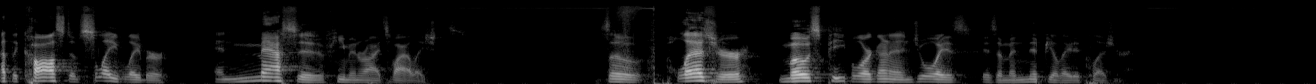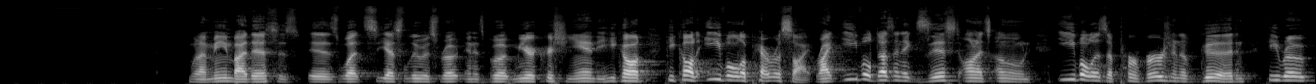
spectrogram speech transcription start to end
at the cost of slave labor and massive human rights violations. So, pleasure most people are going to enjoy is, is a manipulated pleasure. What I mean by this is, is what C.S. Lewis wrote in his book, Mere Christianity. He called, he called evil a parasite, right? Evil doesn't exist on its own. Evil is a perversion of good. And he wrote,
